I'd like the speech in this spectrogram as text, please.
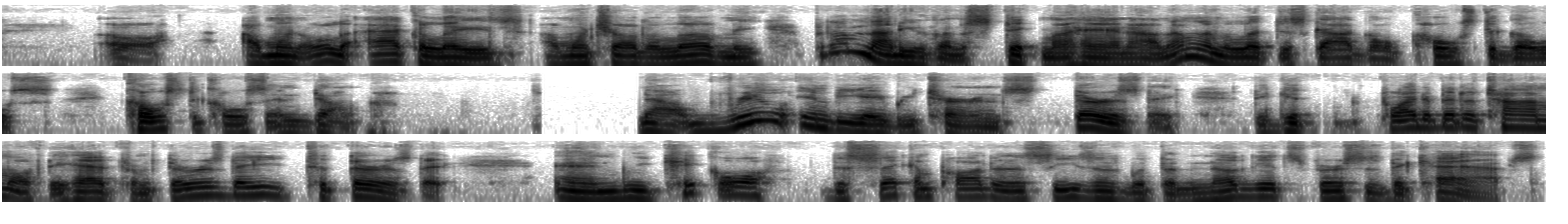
Oh, I want all the accolades. I want y'all to love me, but I'm not even going to stick my hand out. I'm going to let this guy go coast to coast, coast to coast and dunk. Now, real NBA returns Thursday. They get quite a bit of time off. They had from Thursday to Thursday. And we kick off the second part of the season with the Nuggets versus the Cavs,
